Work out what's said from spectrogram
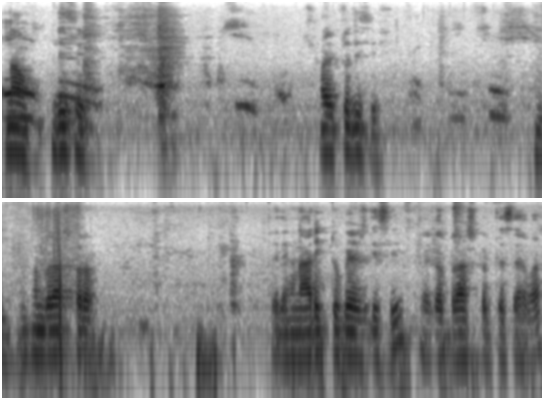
নাও দিছি আর একটু দিছি। এখন ব্রাশ করো। দেখেন আর একটু পেস্ট দিছি ব্রাশ করতেছে আবার।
